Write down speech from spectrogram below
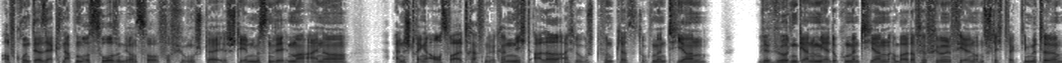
aufgrund der sehr knappen Ressourcen, die uns zur Verfügung stehen, müssen wir immer eine, eine strenge Auswahl treffen. Wir können nicht alle archäologischen Fundplätze dokumentieren. Wir würden gerne mehr dokumentieren, aber dafür fehlen uns schlichtweg die Mittel.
